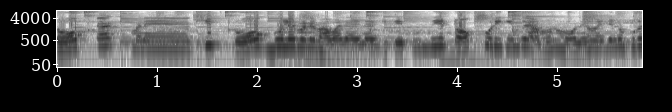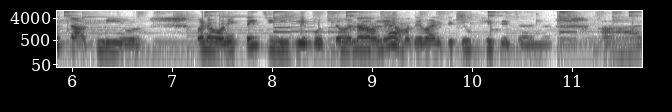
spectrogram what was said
টকটা মানে ঠিক টক বলে মানে ভাবা যায় না কি। তেঁতুল দিয়ে টক করি, কিন্তু এমন মনে হয় যেন পুরো চাটনি ওর। মানে অনেকটাই চিনি দিয়ে করতে হয়, না হলে আমাদের বাড়িতে কেউ খেতে চায় না। আর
